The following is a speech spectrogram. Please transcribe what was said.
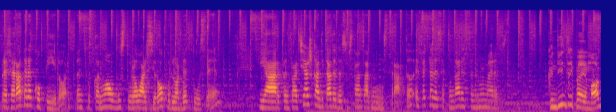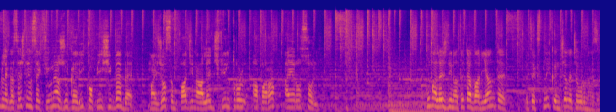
preferatele copiilor pentru că nu au gustul rău al siropurilor de tuse, iar pentru aceeași cantitate de substanță administrată, efectele secundare sunt mult mai reduse. Când intri pe EMAG, le găsești în secțiunea Jucării, copii și bebe. Mai jos în pagina alegi filtrul Aparat aerosol. Cum alegi din atâtea variante? Îți explic în cele ce urmează.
